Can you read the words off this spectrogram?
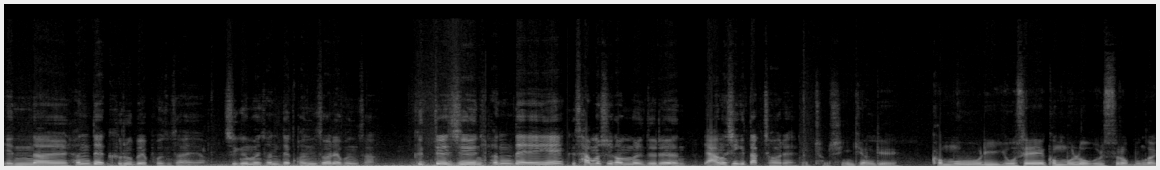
옛날 현대 그룹의 본사예요. 지금은 현대 건설의 본사. 그때 지은 현대의 그 사무실 건물들은 양식이 딱 저래. 참 신기한 게 건물이 요새 건물로 올수록 뭔가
